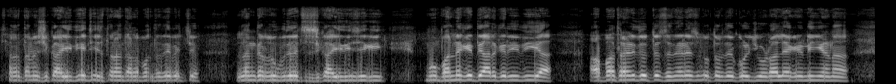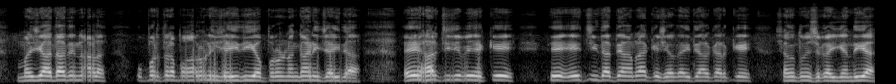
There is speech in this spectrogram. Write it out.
ਸੰਗਤਾਂ ਨੂੰ ਛਕਾਈ ਦੀ ਹੈ, ਜਿਸ ਤਰ੍ਹਾਂ ਦਲ ਪੰਥ ਦੇ ਵਿੱਚ ਲੰਗਰ ਰੂਪ ਦੇ ਵਿੱਚ ਛਕਾਈ ਦੀ ਸੀਗੀ। ਮੂੰਹ ਬੰਨ ਕੇ ਤਿਆਰ ਕਰੀ ਦੀ ਆ। ਆਪਾਂ ਥੜੀ ਦੇ ਉੱਤੇ ਸੁਨਹਿਰੇ ਸਲੂਤਰ ਦੇ ਕੋਲ ਜੋੜਾ ਲੈ ਕੇ ਨਹੀਂ ਜਾਣਾ। ਮਰਜ਼ਾਦਾ ਦੇ ਨਾਲ ਉੱਪਰ ਤਰਪਾਲ ਹੋਣੀ ਚਾਹੀਦੀ ਆ ਉੱਪਰੋਂ ਨੰਗਾ ਨਹੀਂ ਚਾਹੀਦਾ। ਇਹ ਹਰ ਚੀਜ਼ ਵੇਖ ਕੇ ਤੇ ਇਹ ਚੀਜ਼ ਦਾ ਧਿਆਨ ਰੱਖ ਕੇ ਸ਼ਰਦਾਈ ਤਿਆਰ ਕਰਕੇ ਸੰਗਤ ਨੂੰ ਛਕਾਈ ਜਾਂਦੀ ਆ।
